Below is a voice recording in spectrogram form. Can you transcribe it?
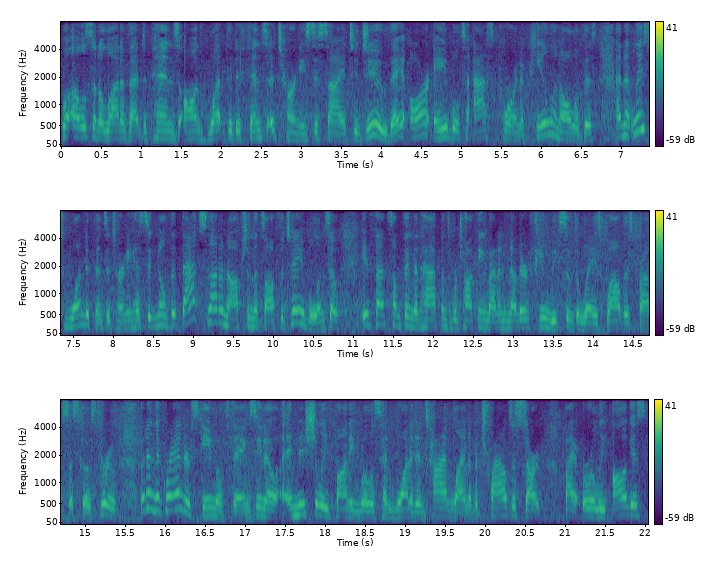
Well, Ellison, a lot of that depends on what the defense attorneys decide to do. They are able to ask for an appeal in all of this, and at least one defense attorney has signaled that that's not an option that's off the table. And so, if that's something that happens, we're talking about another few weeks of delays while this process goes through. But in the grander scheme of things, you know, initially Fani Willis had wanted a timeline of a trial to start by early August.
